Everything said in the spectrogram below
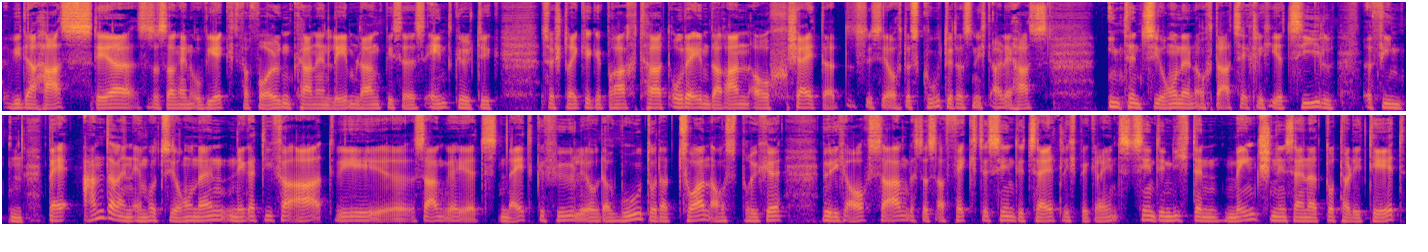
wie der Hass, der sozusagen ein Objekt verfolgen kann ein Leben lang, bis er es endgültig zur Strecke gebracht hat oder eben daran auch scheitert. Das ist ja auch das Gute, dass nicht alle Hassintentionen auch tatsächlich ihr Ziel finden. Bei anderen Emotionen negativer Art, wie äh, sagen wir jetzt Neidgefühle oder Wut oder Zornausbrüche, würde ich auch sagen, dass das Affekte sind, die zeitlich begrenzt sind, die nicht den Menschen in seiner Totalität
